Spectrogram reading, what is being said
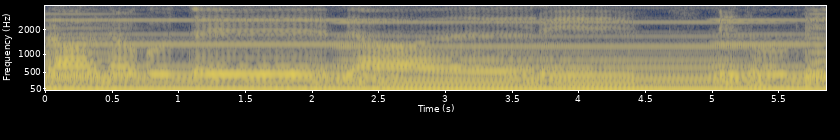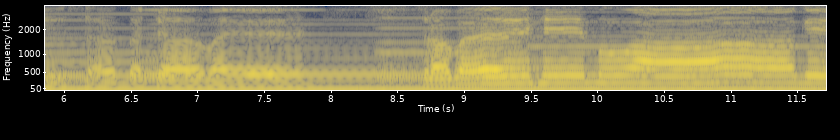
प्राण होते प्यारे। विदु सब चवे श्रवहे मुआगे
